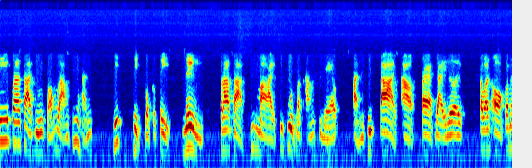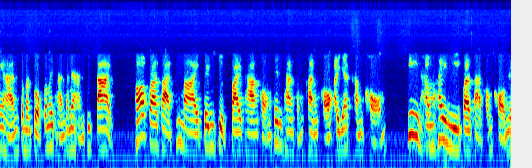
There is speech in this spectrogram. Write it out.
มีปราสาทอยู่สองหลังที่หันทิศผิดปกติหนึ่งปราสาทที่มายที่พูดมาครั้งที่แล้ว หันทิศใต้อ้าวแปลกใหญ่เลย ตะวันออกก็ไม่หันตะวันตกก็ไม่หันทำไมหันทิศใต้ เพราะปราสาทที่มายเป็นจุดปลายทางของเส้นทางสำคัญของอารยธรรมขอม ที่ทำให้มีปราสาทของขอมใน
